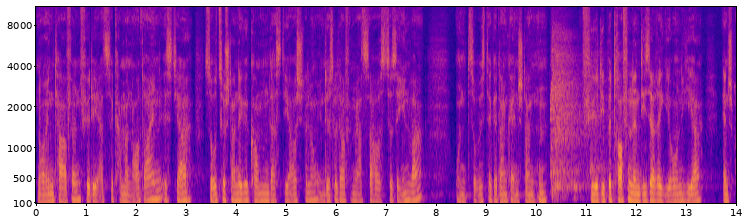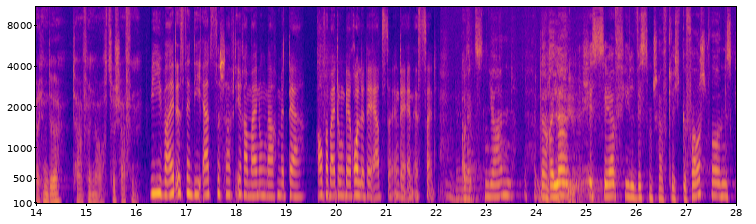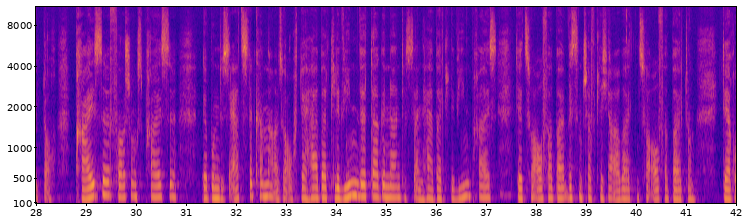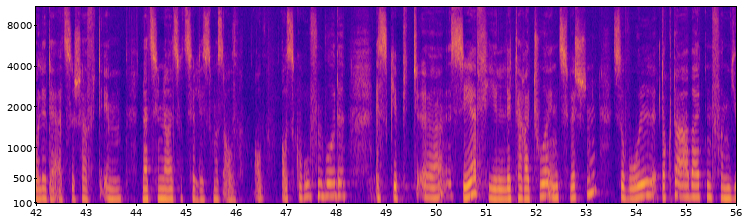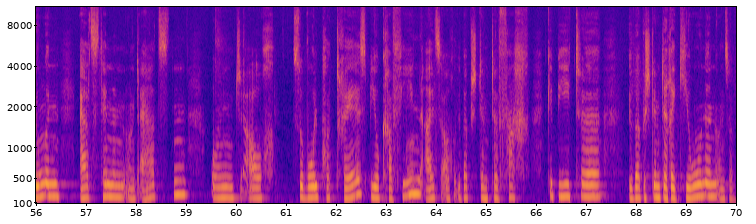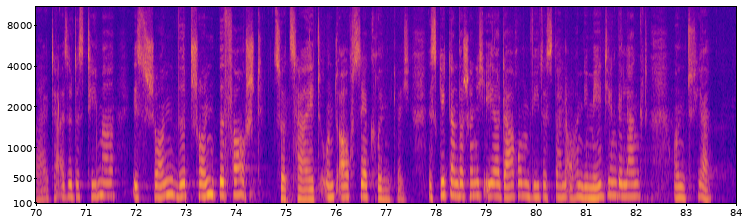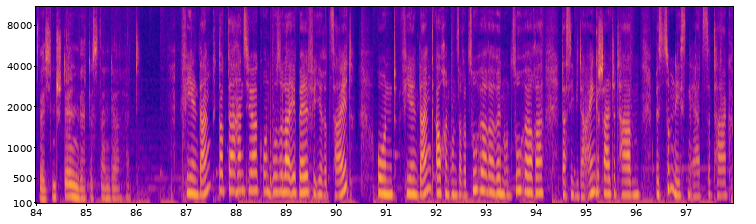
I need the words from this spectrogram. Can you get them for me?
neuen Tafeln für die Ärztekammer Nordrhein ist ja so zustande gekommen, dass die Ausstellung in Düsseldorf im Ärztehaus zu sehen war. Und so ist der Gedanke entstanden, für die Betroffenen dieser Region hier entsprechende Tafeln auch zu schaffen. Wie weit ist denn die Ärzteschaft Ihrer Meinung nach mit der Aufarbeitung der Rolle der Ärzte in der NS-Zeit. In den letzten Jahren hat sehr ist sehr viel wissenschaftlich geforscht worden. Es gibt auch Preise, Forschungspreise der Bundesärztekammer, also auch der Herbert Levin wird da genannt. Das ist ein Herbert Levin-Preis, der zur Aufarbeit wissenschaftliche Arbeiten zur Aufarbeitung der Rolle der Ärzteschaft im Nationalsozialismus auf, auf, ausgerufen wurde. Es gibt äh, sehr viel Literatur inzwischen, sowohl Doktorarbeiten von jungen Ärztinnen und Ärzten und auch sowohl Porträts, Biografien als auch über bestimmte Fachgebiete, über bestimmte Regionen und so weiter. Also das Thema ist schon, wird schon beforscht zurzeit und auch sehr gründlich. Es geht dann wahrscheinlich eher darum, wie das dann auch in die Medien gelangt und ja, welchen Stellenwert es dann da hat. Vielen Dank, Dr. Hans-Jörg und Ursula Ebel, für Ihre Zeit. Und vielen Dank auch an unsere Zuhörerinnen und Zuhörer, dass Sie wieder eingeschaltet haben. Bis zum nächsten Ärztetag.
